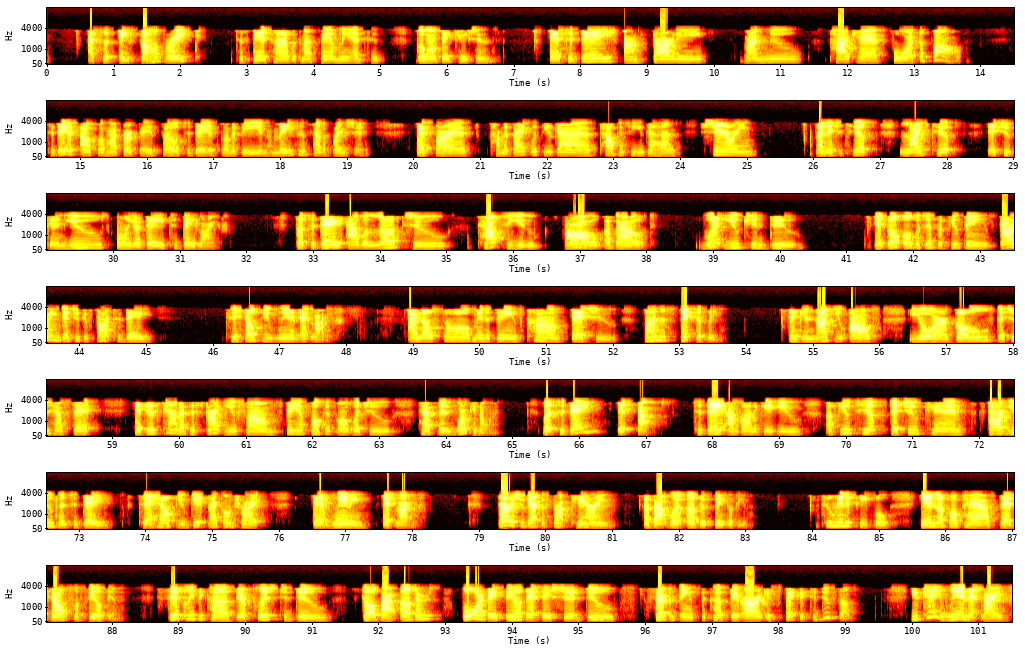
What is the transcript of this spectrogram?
I took a summer break to spend time with my family and to go on vacations. And today I'm starting my new podcast for the fall. Today is also my birthday, so today is going to be an amazing celebration as far as coming back with you guys, talking to you guys, sharing financial tips, life tips that you can use on your day to day life. So today I would love to talk to you all about what you can do and go over just a few things starting that you can start today to help you win at life. I know so many things come at you unexpectedly and can knock you off your goals that you have set and just kind of distract you from staying focused on what you have been working on. But today, it stops. Today, I'm going to give you a few tips that you can start using today to help you get back on track at winning at life. First, you got to stop caring about what others think of you. Too many people end up on paths that don't fulfill them simply because they're pushed to do so by others or they feel that they should do certain things because they are expected to do so. You can't win at life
